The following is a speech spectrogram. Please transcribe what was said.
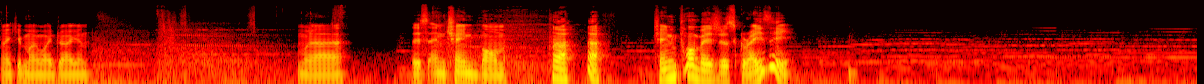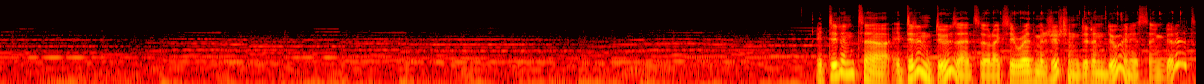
I keep my white dragon. Uh, this enchained bomb. Ha ha. Chain bomb is just crazy. It didn't, uh, it didn't do that though, like the red magician didn't do anything, did it?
